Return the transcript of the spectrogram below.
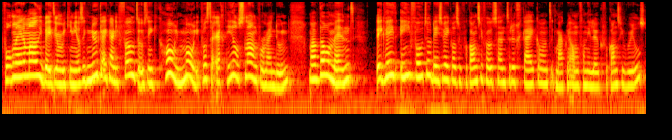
Ik voelde me helemaal niet beter in bikini. Als ik nu kijk naar die foto's, denk ik, holy moly, ik was er echt heel slank voor mijn doen. Maar op dat moment, ik weet één foto, deze week was ik vakantiefoto's aan het terugkijken, want ik maak nu allemaal van die leuke vakantiereels.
